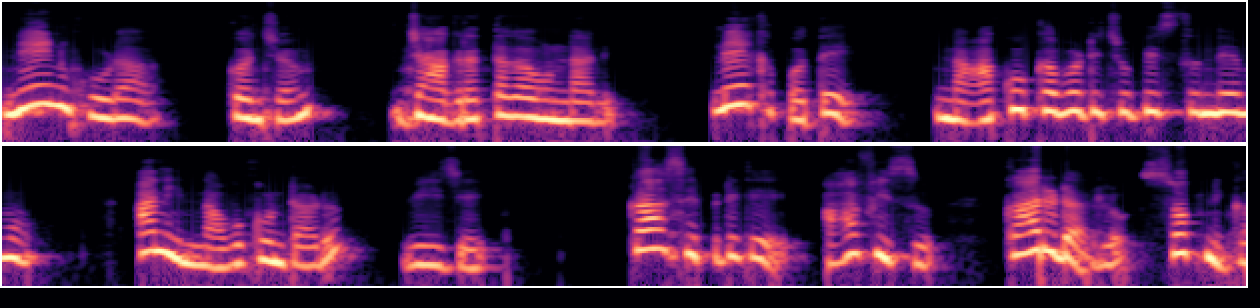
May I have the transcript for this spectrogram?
నేను కూడా కొంచెం జాగ్రత్తగా ఉండాలి. లేకపోతే నాకు కబడ్డీ చూపిస్తుందేమో అని నవ్వుకుంటాడు విజయ్. కాసేపటికే ఆఫీసు కారిడార్లో స్వప్నిక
